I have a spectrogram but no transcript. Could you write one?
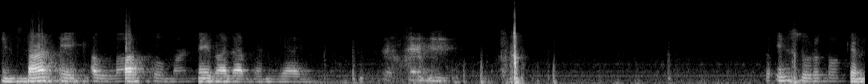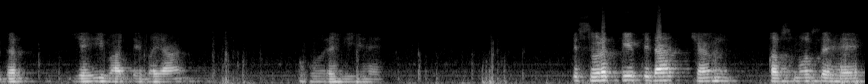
انسان ایک اللہ کو ماننے والا بن جائے۔ تو ان صورتوں کے اندر یہی باتیں بیان ہو رہی ہے۔ اس صورت کی ابتدا چند قسموں سے ہے۔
